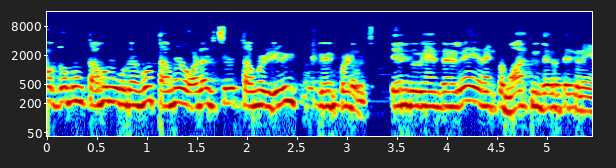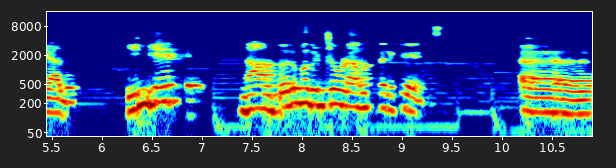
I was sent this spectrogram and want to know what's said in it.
பக்கமும் தமிழ் உணர்வும் தமிழ் வளர்ச்சி தமிழ் எழுச்சி ஏற்படும். என்பதிலே எனக்கு மாற்று கருத்து கிடையாது. இங்கே நான் பெருமகிழ்ச்சியோடு அமர்ந்திருக்கேன் ஆஹ்,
